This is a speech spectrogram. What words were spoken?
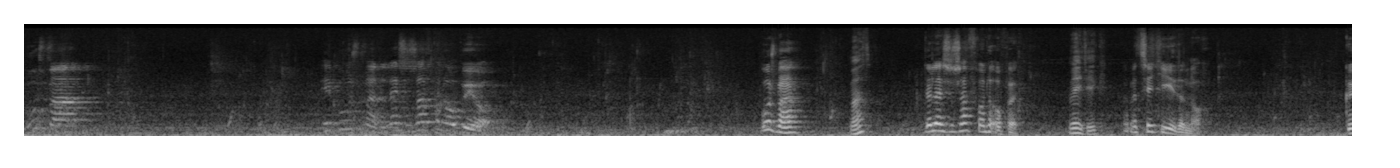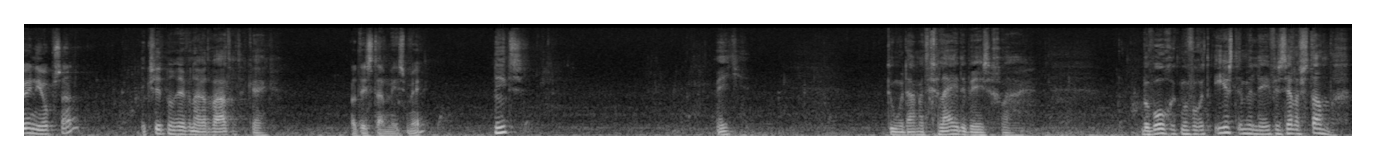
Boesma! Hé, hey, Boesma, de les is afgelopen, joh. Boesma. Wat? De les is afgelopen. Weet ik. Wat zit je hier dan nog? Kun je niet opstaan? Ik zit nog even naar het water te kijken. Wat is daar mis mee? Niets. Weet je, toen we daar met glijden bezig waren... bewoog ik me voor het eerst in mijn leven zelfstandig.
